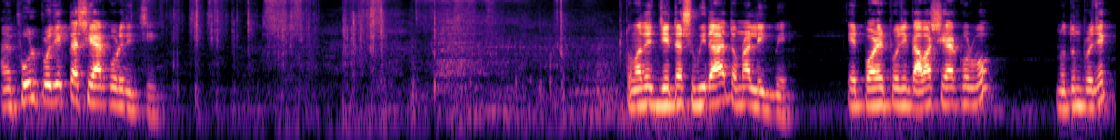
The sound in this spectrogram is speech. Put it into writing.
আমি ফুল প্রজেক্টটা শেয়ার করে দিচ্ছি। তোমাদের যেটা সুবিধা হয় তোমরা লিখবে। এরপরের প্রজেক্ট আবার শেয়ার করব, নতুন প্রজেক্ট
